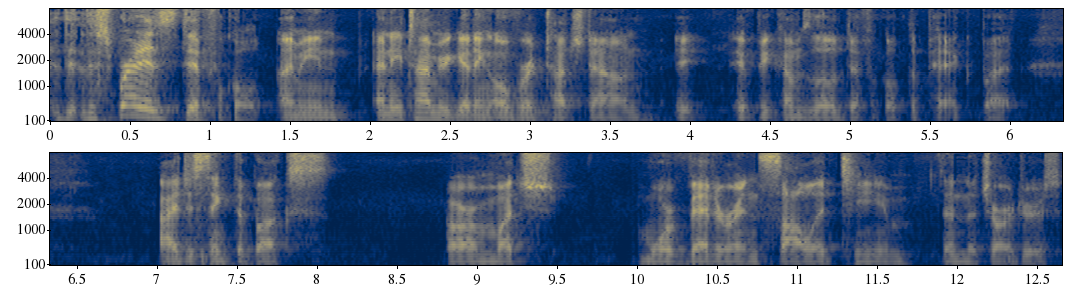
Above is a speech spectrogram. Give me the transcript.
the spread is difficult. I mean, anytime you're getting over a touchdown, it, it becomes a little difficult to pick. But I just think the Bucs are a much more veteran, solid team than the Chargers.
